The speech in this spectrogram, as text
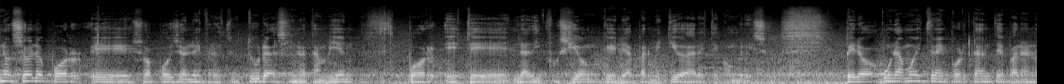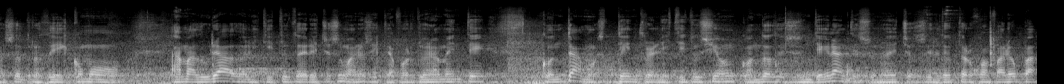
no solo por eh, su apoyo en la infraestructura, sino también por este, la difusión que le ha permitido dar este Congreso. Pero una muestra importante para nosotros de cómo ha madurado el Instituto de Derechos Humanos es que afortunadamente contamos dentro de la institución con dos de sus integrantes, uno de ellos es el doctor Juan Paropa,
